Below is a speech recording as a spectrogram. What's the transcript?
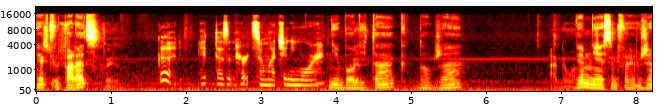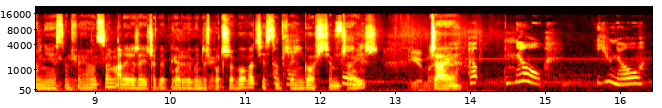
Jak twój palec? Nie boli tak, dobrze. I Wiem, nie jestem twoim, że nie jestem twoim ojcem, ale jeżeli czegokolwiek będziesz potrzebować, jestem twoim gościem, czaisz? Czaję. Oh, no. You know.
